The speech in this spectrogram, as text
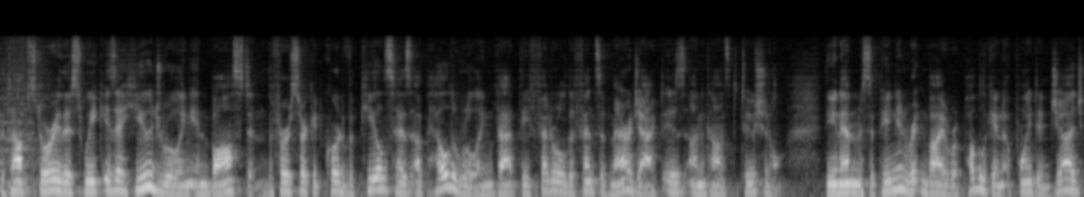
The top story this week is a huge ruling in Boston. The First Circuit Court of Appeals has upheld a ruling that the Federal Defense of Marriage Act is unconstitutional. The unanimous opinion, written by a Republican-appointed judge,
